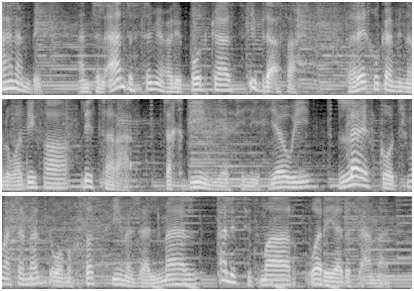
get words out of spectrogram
أهلا بك. أنت الآن تستمع لبودكاست ابدأ صح. طريقك من الوظيفة للترعى. تقديم ياسين الحيوي لايف كوتش معتمد ومختص في مجال المال الاستثمار وريادة الأعمال.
